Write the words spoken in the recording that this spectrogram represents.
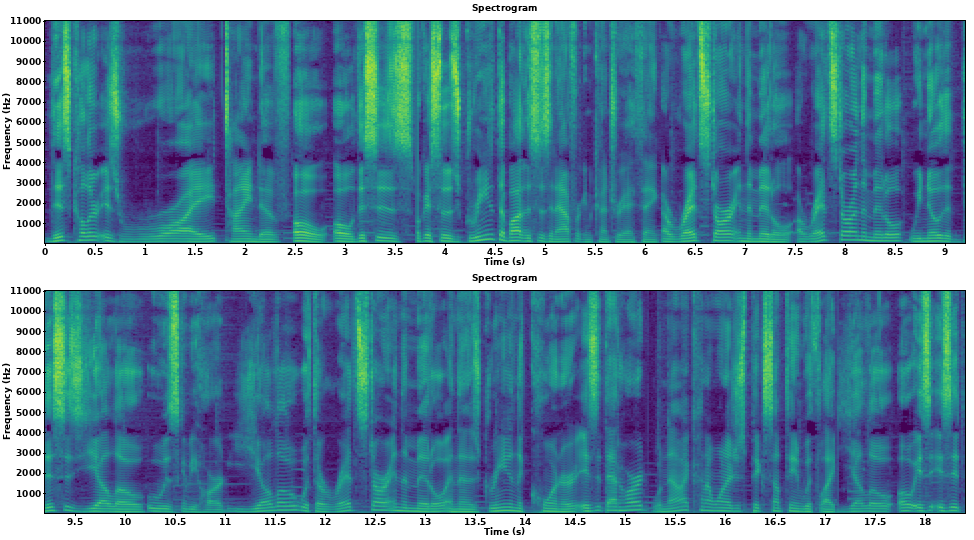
this color is right, kind of. Oh, oh, this is okay. So there's green at the bottom. This is an African country, I think. A red star in the middle. A red star in the middle. We know that this is yellow. Ooh, this is gonna be hard. Yellow with a red star in the middle, and then there's green in the corner. Is it that hard? Well, now I kind of want to just pick something with like yellow. Oh, is is it?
